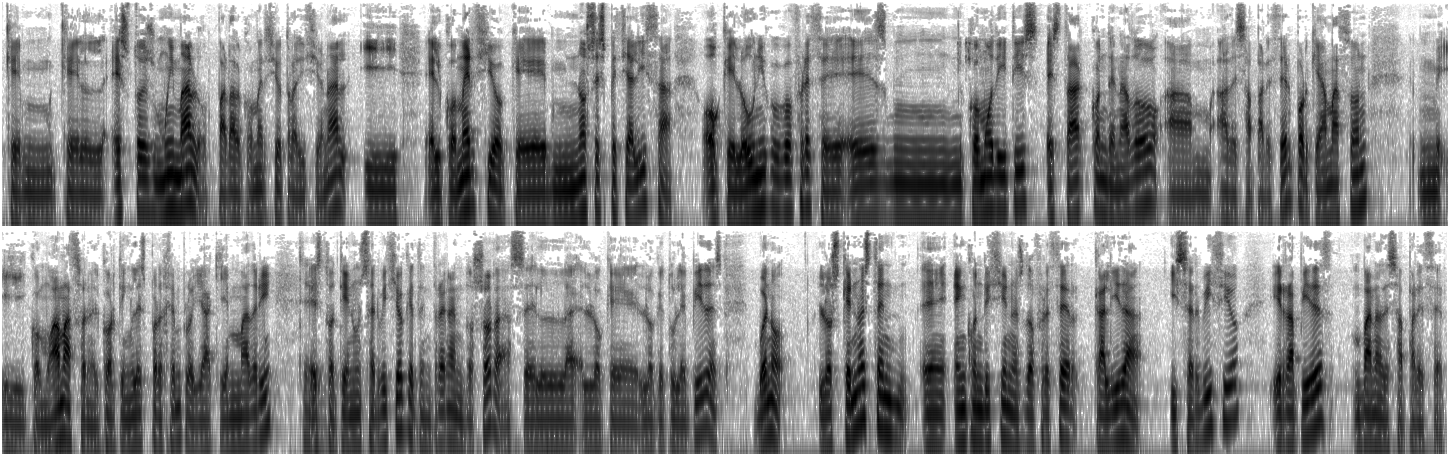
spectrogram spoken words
esto es muy malo para el comercio tradicional y el comercio que no se especializa o que lo único que ofrece es mm, commodities está condenado a, desaparecer porque Amazon mm, y como Amazon, el corte inglés, por ejemplo, ya aquí en Madrid, esto tiene un servicio que te entrega en dos horas lo, que, lo que tú le pides. Bueno, los que no estén eh, en condiciones de ofrecer calidad y servicio y rapidez van a desaparecer.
